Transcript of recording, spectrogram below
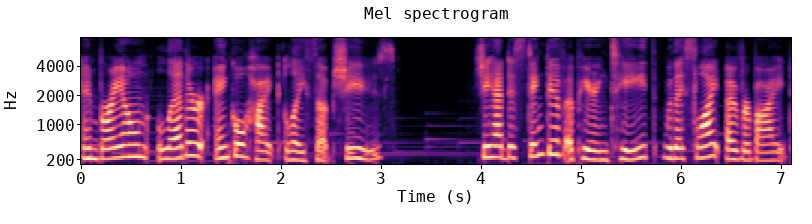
and brown leather ankle height lace up shoes. She had distinctive appearing teeth with a slight overbite,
